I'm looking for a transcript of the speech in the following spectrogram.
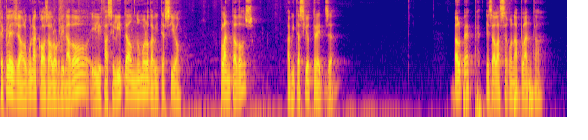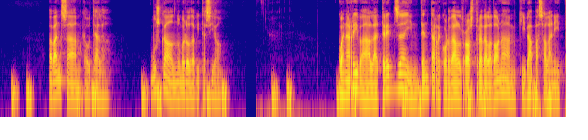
Tecleja alguna cosa a l'ordinador i li facilita el número d'habitació. Planta 2, habitació 13. El Pep és a la segona planta. Avança amb cautela. Busca el número d'habitació. Quan arriba a la 13 intenta recordar el rostre de la dona amb qui va passar la nit,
